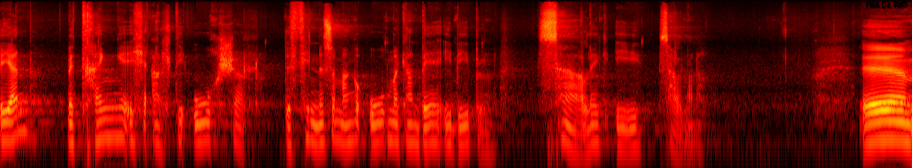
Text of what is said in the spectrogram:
Igjen, vi trenger ikke alltid ord sjøl. Det finnes så mange ord vi kan be i Bibelen, særlig i salmene. Eh,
